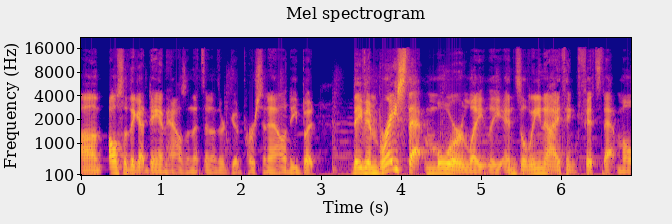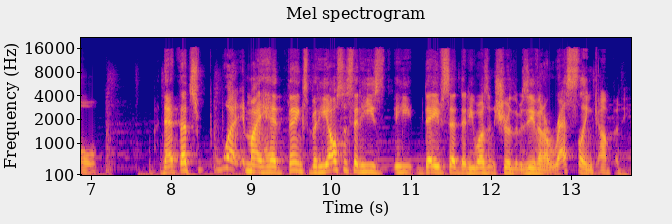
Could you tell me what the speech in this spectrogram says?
Um, also, they got Danhausen. That's another good personality, but they've embraced that more lately, and Zelina, I think, fits that mold. That that's what my head thinks. But he also said he's he. Dave said that he wasn't sure that was even a wrestling company.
